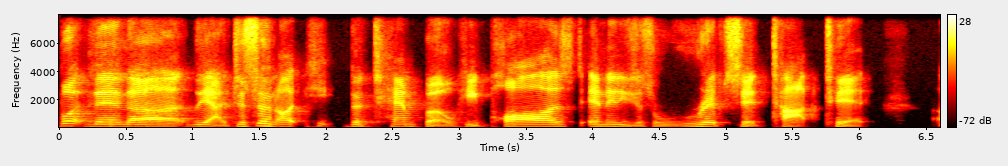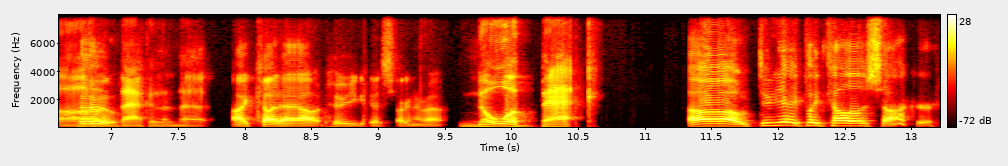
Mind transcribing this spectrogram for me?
But then, uh, yeah, just an, uh, he, the tempo. He paused and then he just rips it top tit. uh, back of the net. I cut out. Who are you guys talking about? Noah Beck. Oh, dude, yeah, he played college soccer.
